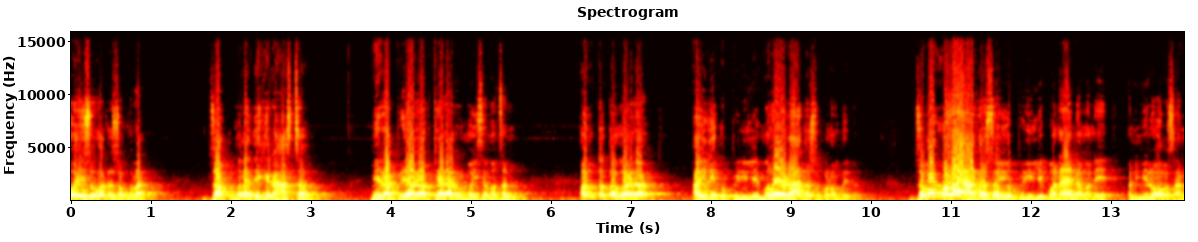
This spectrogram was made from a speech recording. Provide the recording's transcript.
म यसो गर्न सकौँला? जब मलाई देखेर हाँस्छ। मेरा पीडा र अप्ठ्याराहरू मैसँग छन्। अन्तत गएर अहिलेको पिँढीले मलाई एउटा आदर्श बनाउँदैन। जब मलाई आदर्श यो पिँढीले बनाएन भने अनि मेरो अवसान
